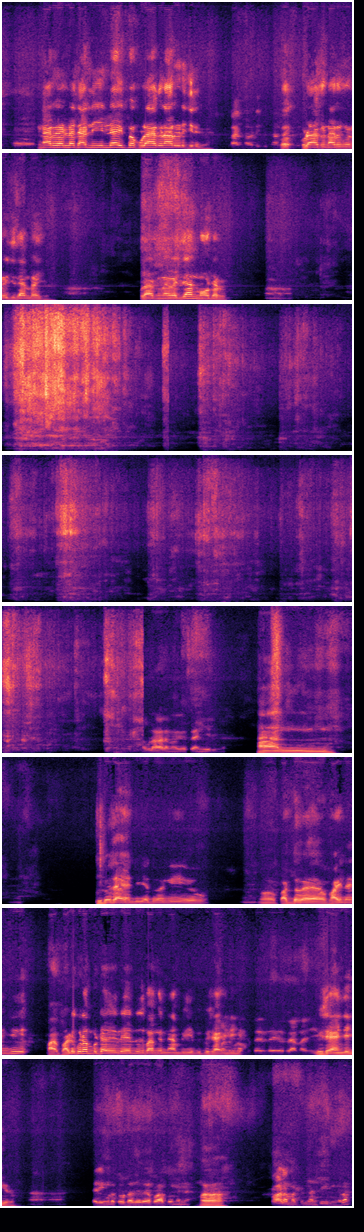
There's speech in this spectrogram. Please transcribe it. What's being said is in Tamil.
கிணறுகள்ல தண்ணி இல்லை. இப்போ குழா கிணறு இடிச்சிருக்கு. குழா கிணறு இடிச்சு தான் இறைக்கும் குழா கிணறு தான் மோட்டர் ஆழமா விவசாயம் செய்றீங்க நான் விவசாயம் செய்ய துவங்கி பத்து பதினஞ்சு பள்ளிக்கூடம் விட்டதுலேருந்து வாங்க நான் விவசாயம் செய்ய விவசாயம் செய்கிறோம் சரி உங்களை தோட்டத்தை பார்ப்போம் என்ன. வாழை மட்டும்தான் செய்றீங்களா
